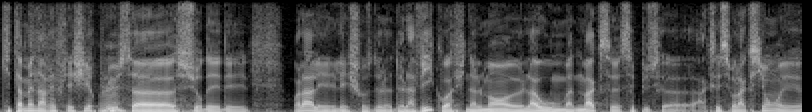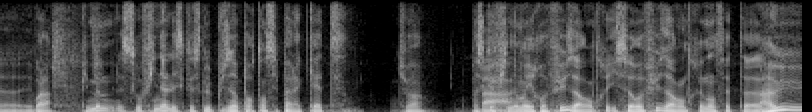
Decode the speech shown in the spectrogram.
qui t'amène à réfléchir plus euh, sur des, des- voilà les, les choses de la, de la vie quoi finalement euh, là où Mad Max euh, c'est plus euh, axé sur l'action et, euh, et voilà. Puis même, qu'au final, est-ce que le plus important, c'est pas la quête Tu vois? Parce Bah. que finalement, il refuse à rentrer, il se refuse à rentrer dans cette, Ah oui, oui,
